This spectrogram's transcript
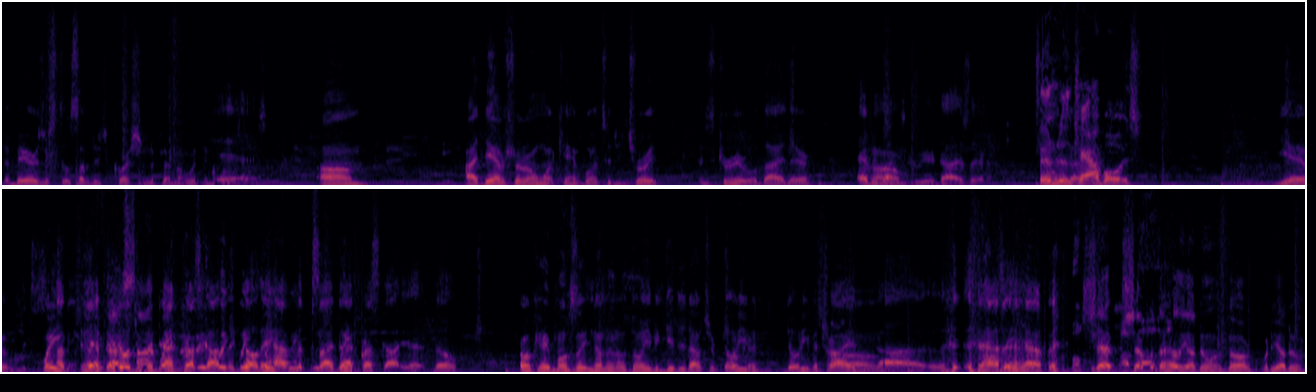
The Bears are still subject to question depending on what Nick Foles Yeah. does. Um, I damn sure don't want Cam going to Detroit. His career will die there. everybody's Um, career dies there. Send him to the Cowboys. Yeah. Wait, I mean, yeah, if they guys don't do the signed- Dak wait, wait, Prescott wait, thing, wait, no, they wait, haven't wait, signed wait. Dak Prescott yet. No, Okay, Mosley. No, no, no. Don't even get it out your. don't okay. even, don't even try and. Um, uh, it hasn't happened. Shep, Shep, what the hell y'all doing, dog? What are y'all doing?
